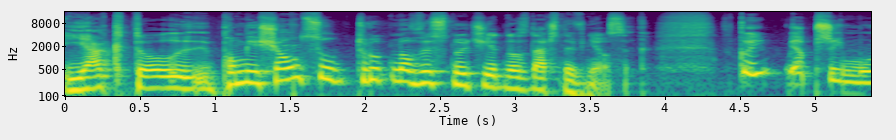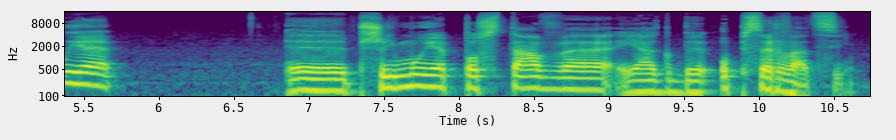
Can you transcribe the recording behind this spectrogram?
Jak to po miesiącu trudno wysnuć jednoznaczny wniosek. Tylko ja przyjmuję, e, przyjmuję postawę jakby obserwacji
